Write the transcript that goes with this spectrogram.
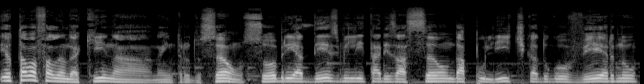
eu estava falando aqui na, na introdução sobre a desmilitarização da política do governo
